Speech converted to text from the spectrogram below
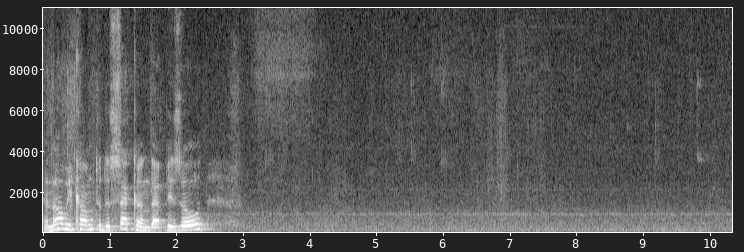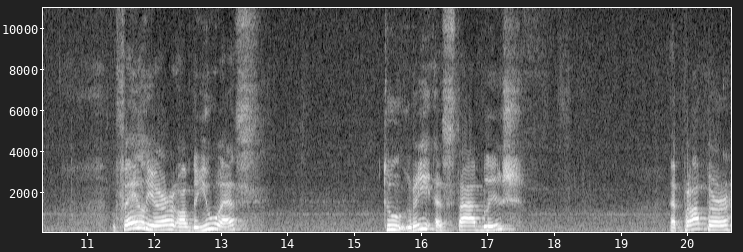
And now we come to the second episode. Failure of the US to re-establish a proper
